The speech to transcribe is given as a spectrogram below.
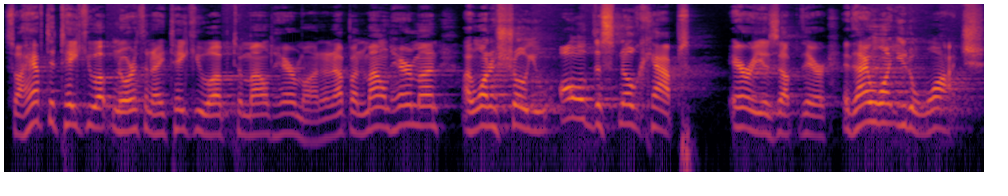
So I have to take you up north and I take you up to Mount Hermon. And up on Mount Hermon, I want to show you all of the snow capped areas up there. And I want you to watch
